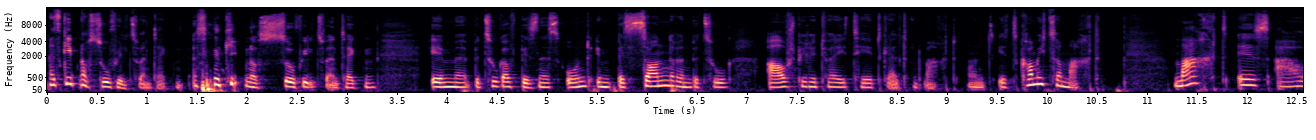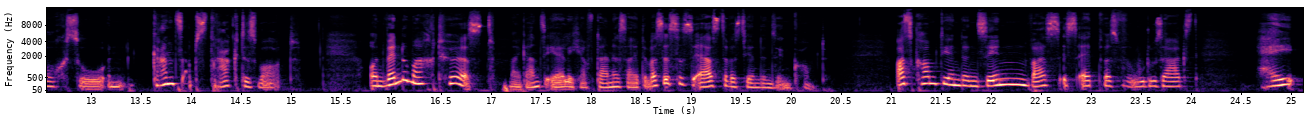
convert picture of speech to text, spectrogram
Es gibt noch so viel zu entdecken. Es gibt noch so viel zu entdecken im Bezug auf Business und im besonderen Bezug auf Spiritualität, Geld und Macht. Und jetzt komme ich zur Macht. Macht ist auch so ein ganz abstraktes Wort. Und wenn du Macht hörst, mal ganz ehrlich auf deiner Seite, was ist das Erste, was dir in den Sinn kommt? Was kommt dir in den Sinn? Was ist etwas, wo du sagst, hey,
